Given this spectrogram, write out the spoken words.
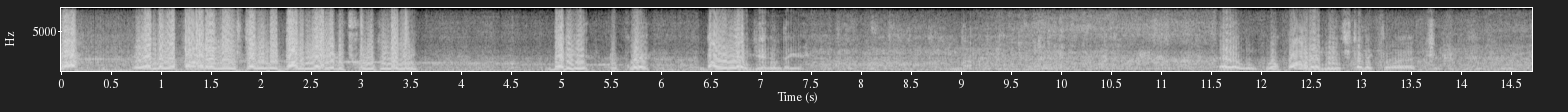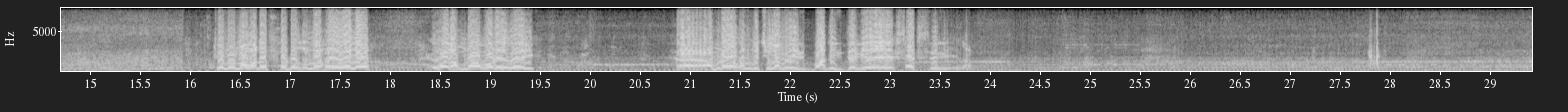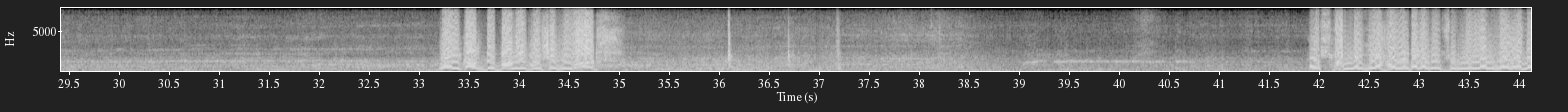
বাহ এখান থেকে পাহাড়ের রেঞ্জটা কিন্তু দারুণ লাগছে, একটু ছবি তুলে নিই। দাঁড়িয়ে টুক করে। দারুণ লাগছে এখান থেকে। না। পাহাড়ের রেঞ্জটা দেখতে পাওয়া যাচ্ছে। চলুন, আমাদের ফটো তোলা হয়ে গেল। এবার আমরা আবার এগোই। হ্যাঁ আমরা যখন গেছিলাম, এই বাঁদিক থেকে সাইড সিনে গেছিলাম। ওয়েলকাম টু বাংলা বসি ভিউয়ার্স এই সামনে গিয়ে হাইওয়েটা সিঙ্গেল লাইন হয়ে গেল।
